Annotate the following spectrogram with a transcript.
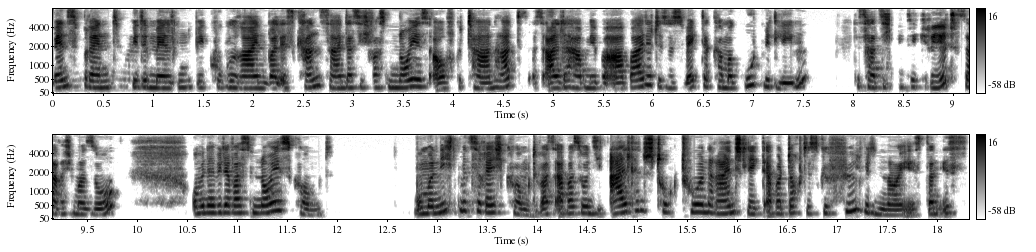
wenn es brennt, bitte melden, wir gucken rein, weil es kann sein, dass sich was Neues aufgetan hat. Das Alte haben wir bearbeitet, das ist weg, da kann man gut mit leben. Das hat sich integriert, sage ich mal so. Und wenn da wieder was Neues kommt, wo man nicht mit zurechtkommt, was aber so in die alten Strukturen reinschlägt, aber doch das Gefühl wieder neu ist, dann ist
